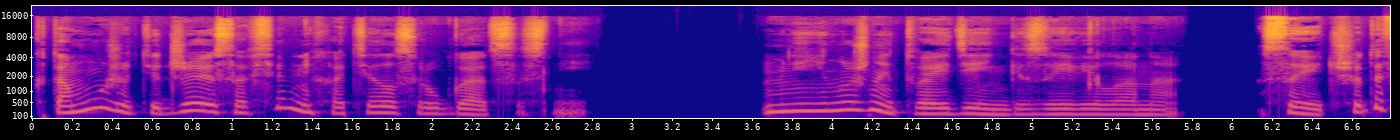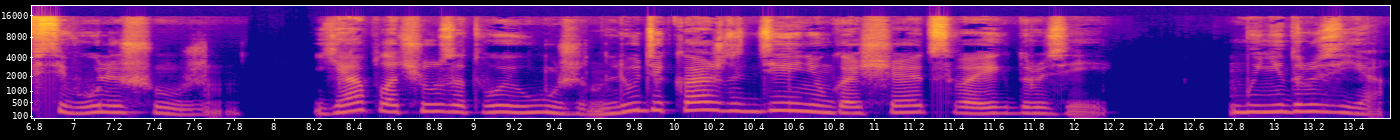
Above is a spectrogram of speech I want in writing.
К тому же Тиджею совсем не хотелось ругаться с ней. «Мне не нужны твои деньги», — заявила она. «Сейдж, это всего лишь ужин. Я плачу за твой ужин. Люди каждый день угощают своих друзей. Мы не друзья.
